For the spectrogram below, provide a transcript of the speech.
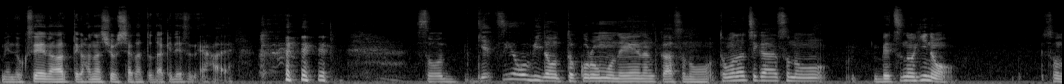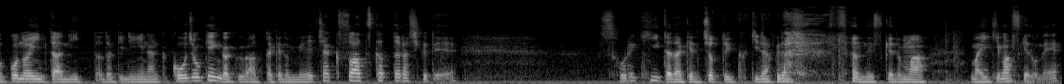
面倒くせえなって話をしたかっただけですね。はい。そう月曜日のところもねなんかその友達がその別の日のそのこのインターに行った時になんか工場見学があったけどめちゃくそ暑かったらしくてそれ聞いただけでちょっと行く気なくなる。ったんですけどまあまあ行きますけどね。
